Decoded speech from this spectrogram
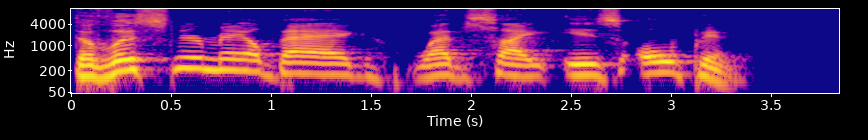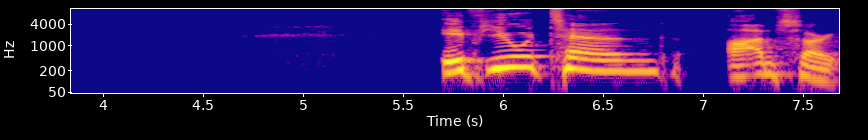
the listener mailbag website is open. If you attend, uh, I'm sorry,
